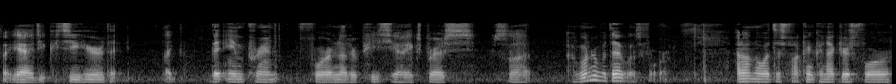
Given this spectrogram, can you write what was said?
but yeah, as you can see here that like the imprint for another PCI Express slot. I wonder what that was for. I don't know what this fucking connector is for.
